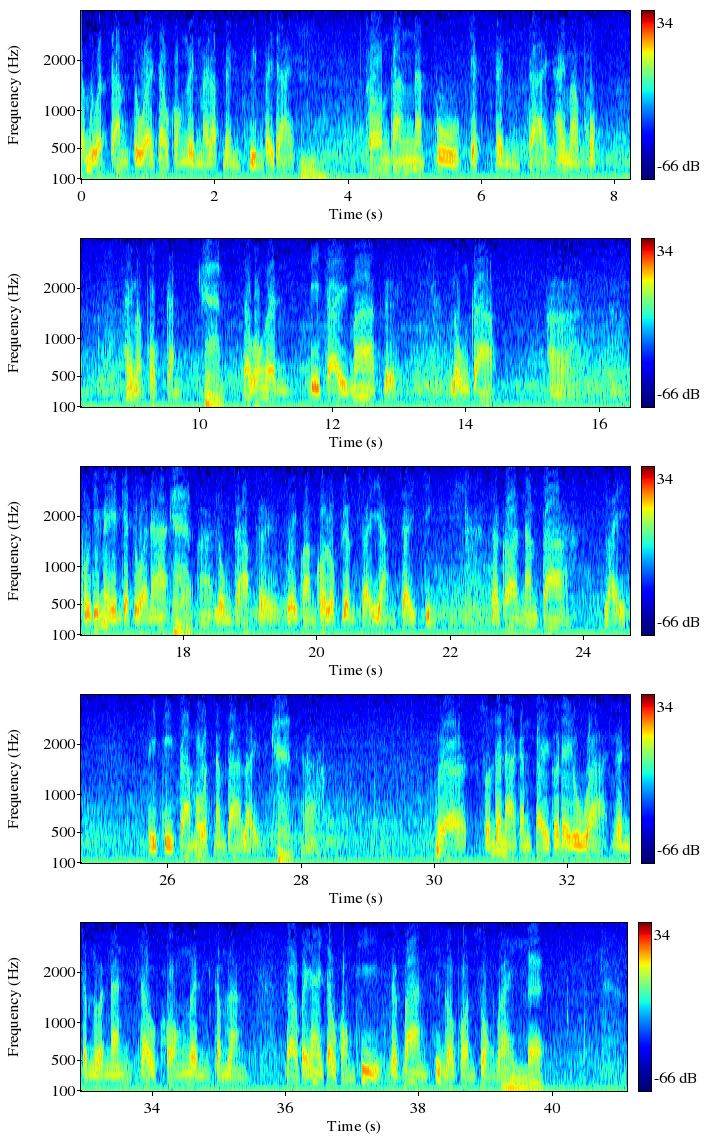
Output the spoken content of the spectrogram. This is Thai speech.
ตำรวจตามตัวเจ้าของเงินมารับเงินคืนไปได้อืมพร้อมทั้งนัดผู้เก็บเงินได้ให้มาพบ ให้มาพบกันครับเจ้าของเงินดีใจมากเลย ลงกราบอ่าผู้ที่ไม่เห็นแก่ตัวนะฮะครับอ่าลงกราบเลย ด้วยความเคารพเลื่อมใสอย่างใจจริง แล้วก็น้ำตาไหลปีติปราโมทน้ำตาไหลครับอ่าเมื่อสนทนากันไปก็ได้รู้ว่าเงินจำนวนนั้นเจ้าของเงินกำลังจะเอาไปให้เจ้าของที่และบ้านซึ่งเขาผ่อนส่งไว้อืมอ่า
